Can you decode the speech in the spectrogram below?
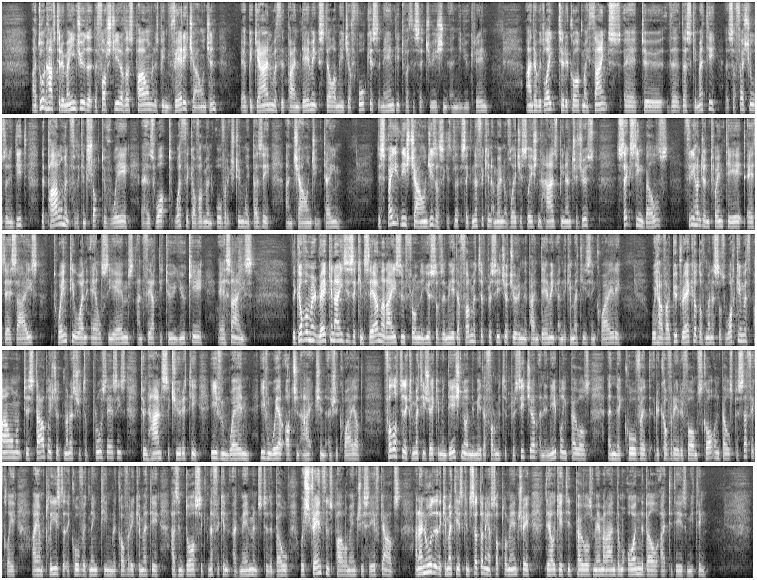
I don't have to remind you that the first year of this Parliament has been very challenging, It began with the pandemic, still a major focus, and ended with the situation in the Ukraine. And I would like to record my thanks uh, to the, this committee, its officials and indeed the Parliament for the constructive way it has worked with the government over extremely busy and challenging time. Despite these challenges, a significant amount of legislation has been introduced. 16 bills, 328 SSIs, 21 LCMs and 32 UK SIs. The Government recognises the concern arising from the use of the made affirmative procedure during the pandemic and the Committee's inquiry. We have a good record of ministers working with Parliament to establish administrative processes to enhance security, even, when, even where urgent action is required. Further to the committee's recommendation on the made affirmative procedure and enabling powers in the COVID Recovery Reform Scotland Bill specifically, I am pleased that the COVID-19 Recovery Committee has endorsed significant amendments to the bill which strengthens parliamentary safeguards. And I know that the committee is considering a supplementary delegated powers memorandum on the bill at today's meeting.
